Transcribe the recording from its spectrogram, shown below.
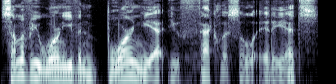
Some of you weren't even born yet, you feckless little idiots.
